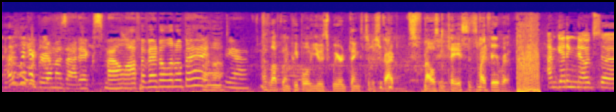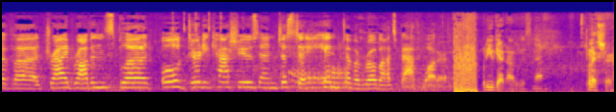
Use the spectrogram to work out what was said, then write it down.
There's like a grandma's attic smell off of it a little bit. Uh-huh. Yeah. I love when people use weird things to describe smells and tastes. It's my favorite. I'm getting notes of uh, dried robin's blood, old dirty cashews, and just a hint of a robot's bathwater. What do you get out of this now? Pleasure.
